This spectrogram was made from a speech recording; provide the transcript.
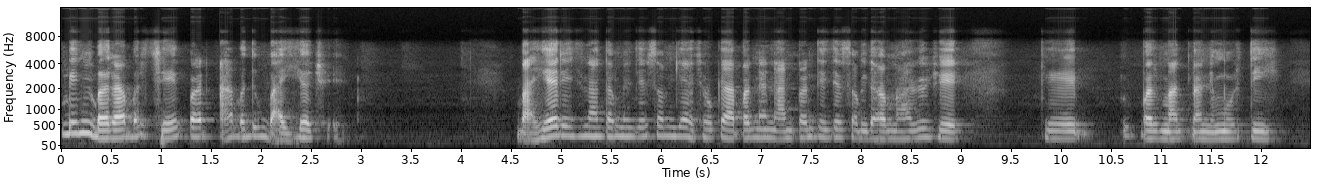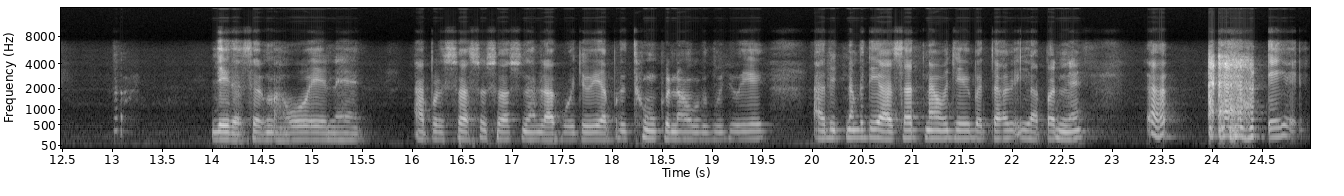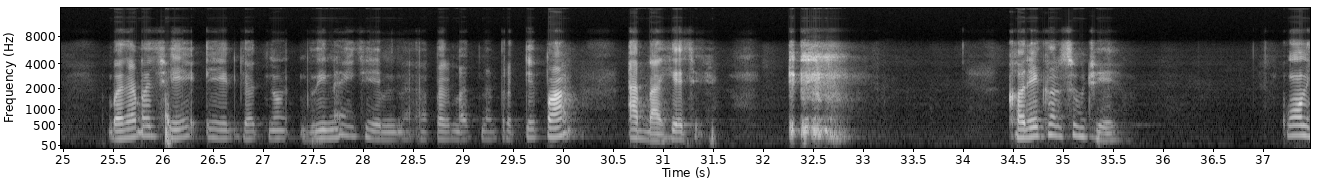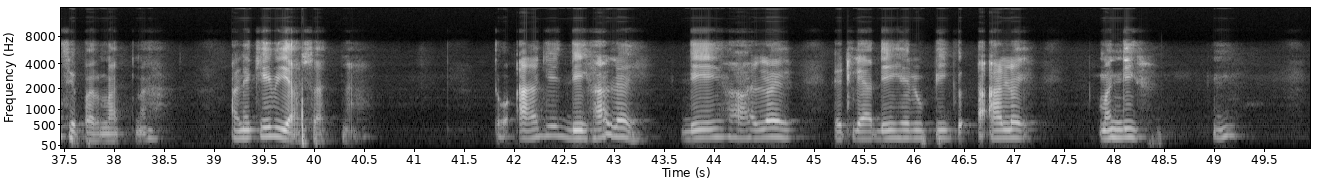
બેન બરાબર છે, પણ આ બધું બાહ્ય છે. બાહ્ય રીતના તમે જે સમજ્યા છો કે આપણને નાનપણથી જે સમજાવવામાં આવ્યું છે કે પરમાત્માની મૂર્તિ દેરાસરમાં હોય અને આપણે શ્વાસોશ્વાસ ન લાગવો જોઈએ, આપણે થૂંક ન ઉડવું જોઈએ, આ રીતના બધી આસાધનાઓ જે બતાવી આપણને એ બરાબર છે, એ એક જાતનો વિનય છે એમના પરમાત્મા પ્રત્યે પણ આ બાહ્ય છે. ખરેખર શું છે? કોણ છે પરમાત્મા? અને કેવી આ સાધના? તો આ જે દેહાલય દેહાલય, એટલે આ દેહરૂપી આલય, મંદિર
